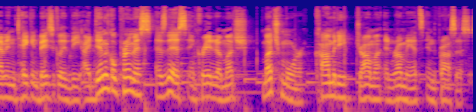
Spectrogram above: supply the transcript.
having taken basically the identical premise as this and created a much, much more comedy, drama, and romance in the process.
